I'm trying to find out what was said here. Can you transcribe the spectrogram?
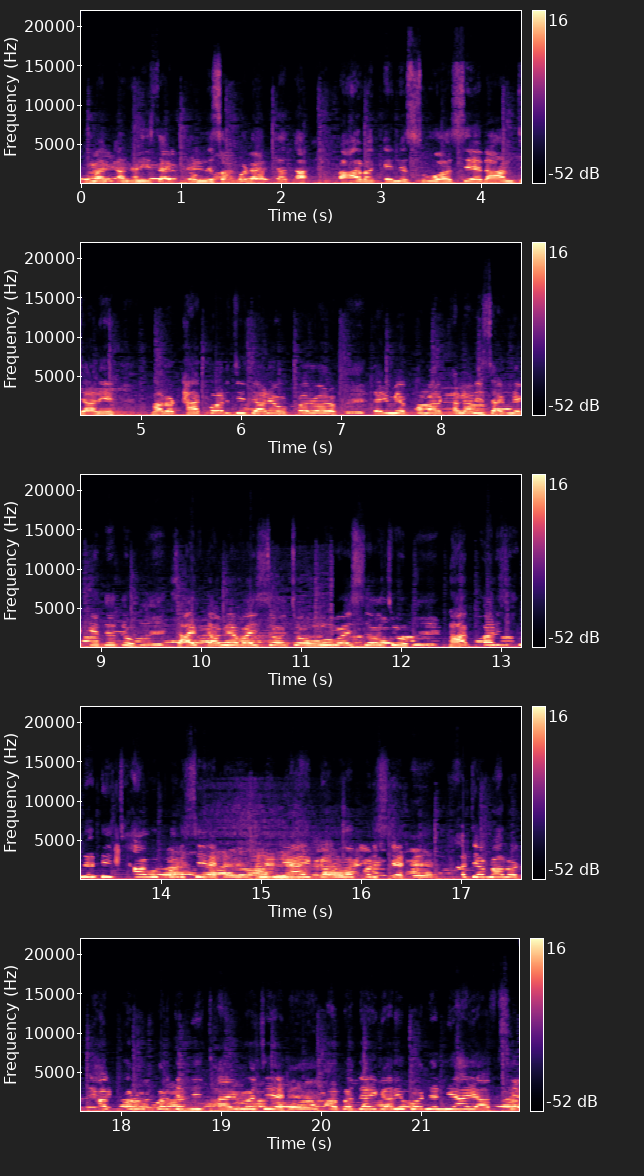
કુમાર કાનાણી સાહેબ તો અમને સપોર્ટ આપતા હતા. આ વખતે એને શું હશે રામ જાણે મારો ઠાકોરજી જાણે ઉપરવાળો તે મેં કુમાર કાનાણી સાહેબને કીધું હતું સાહેબ, તમે વૈસો છો, હું વૈસો છું. ઠાકોરજીને નીચે પડશે અને ન્યાય કરવો પડશે. આજે મારો ઠાકોર ઉપરથી નીચે આવ્યો છે. આ બધાય ગરીબોને ન્યાય આપશે.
